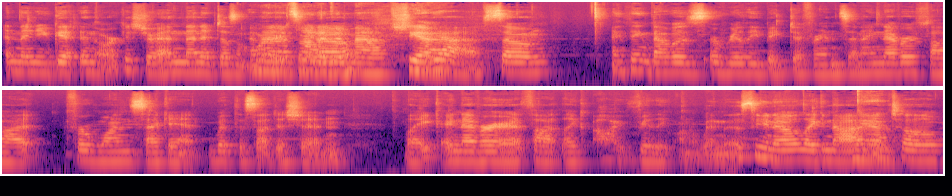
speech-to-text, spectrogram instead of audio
and then you get in the orchestra and then it doesn't And work. it's not a good match. Yeah. Yeah, so I think that was a really big difference. And I never thought for one second with this audition, like, I never thought, like, oh, I really want to win this, you know? Like, not Yeah. until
